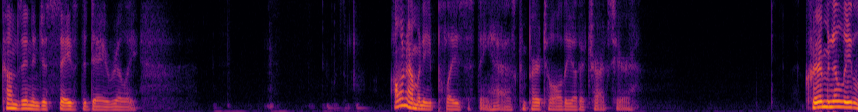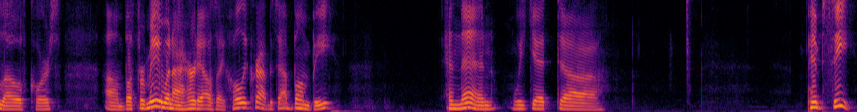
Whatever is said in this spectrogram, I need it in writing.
comes in and just saves the day, really. I wonder how many plays this thing has compared to all the other tracks here. Criminally low, of course. Um, but for me, when I heard it, I was like, holy crap, is that Bun B? And then we get uh, Pimp C.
